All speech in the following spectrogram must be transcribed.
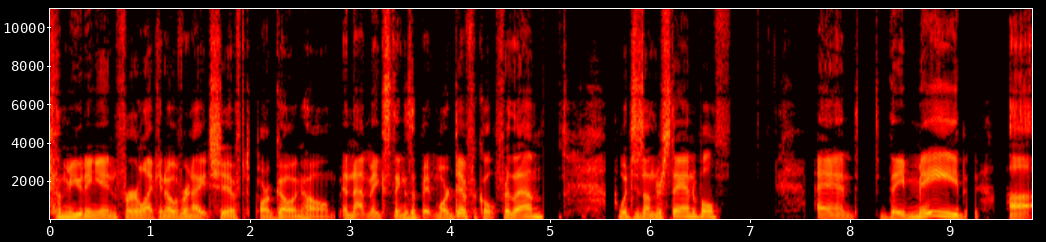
commuting in for like an overnight shift or going home and that makes things a bit more difficult for them which is understandable and they made uh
